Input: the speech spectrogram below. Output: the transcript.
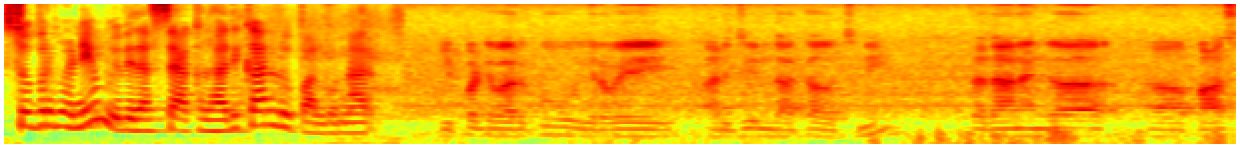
సుబ్రహ్మణ్యం వివిధ శాఖల అధికారులు పాల్గొన్నారు. ఇప్పటి వరకు ఇరవై అర్జీలు దాకా వచ్చినాయి. ప్రధానంగా పాస్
